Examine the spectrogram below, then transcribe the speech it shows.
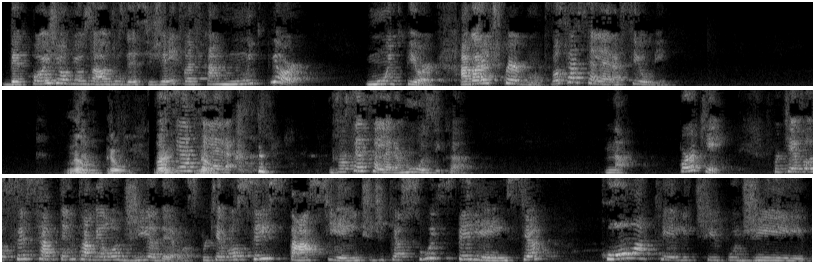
Depois de ouvir os áudios desse jeito, vai ficar muito pior. Muito pior. Agora eu te pergunto: você acelera filme? Não, não. eu. Você acelera. Não. Você acelera música? Não. Por quê? Porque você se atenta à melodia delas. Porque você está ciente de que a sua experiência com aquele tipo de,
